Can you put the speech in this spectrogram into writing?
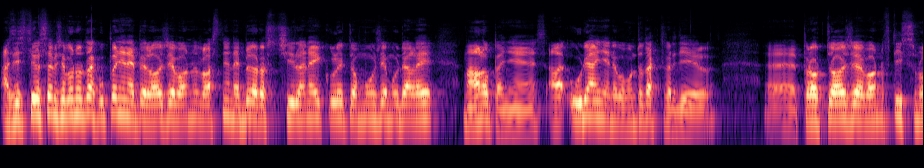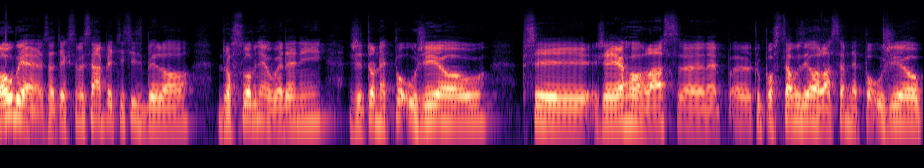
A zjistil jsem, že ono tak úplně nebylo, že on vlastně nebyl rozčílený kvůli tomu, že mu dali málo peněz, ale údajně, nebo on to tak tvrdil, eh, protože on v té smlouvě za těch 75 tisíc bylo doslovně uvedený, že to nepoužijou při, že jeho hlas, eh, ne, tu postavu s jeho hlasem nepoužijou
